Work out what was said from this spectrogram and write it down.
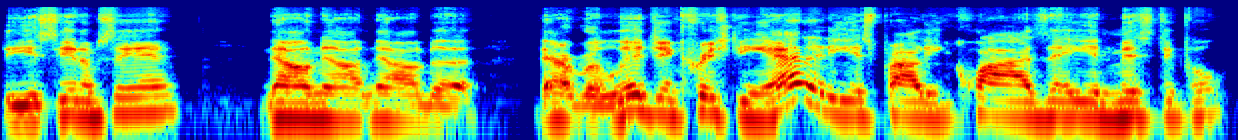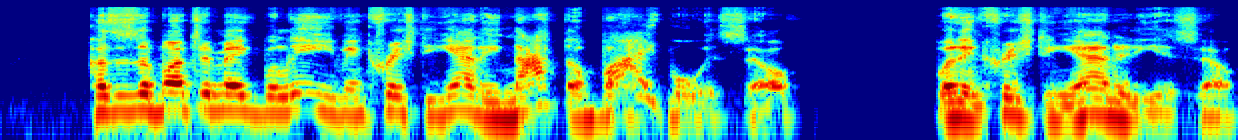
Do you see what I'm saying? Now, now, now, the that religion, Christianity, is probably quasi and mystical because it's a bunch of make believe in Christianity, not the Bible itself, but in Christianity itself,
